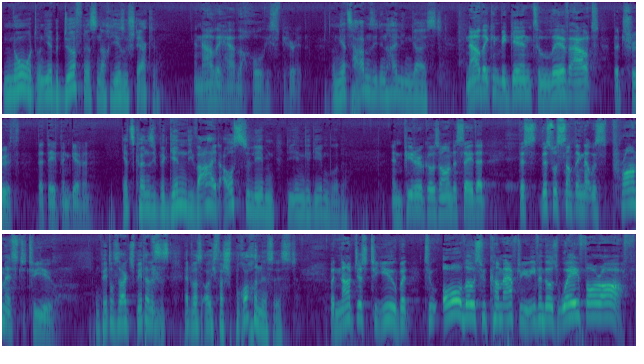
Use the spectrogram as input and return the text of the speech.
Not und ihr Bedürfnis nach Jesu Stärke. And now they have the Holy Spirit. Und jetzt haben sie den Heiligen Geist. Now they can begin to live out the truth that they've been given. Jetzt können sie beginnen, die Wahrheit auszuleben, die ihnen gegeben wurde. And Peter goes on to say that this, this was something that was promised to you. Und Petrus sagt später, dass es etwas euch Versprochenes ist. But not just to you, but to all those who come after you, even those way far off.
